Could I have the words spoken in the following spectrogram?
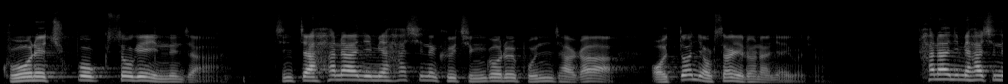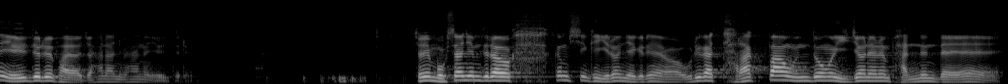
구원의 축복 속에 있는 자, 진짜 하나님이 하시는 그 증거를 본 자가 어떤 역사가 일어나냐 이거죠. 하나님이 하시는 일들을 봐야죠. 하나님이 하는 일들을. 저희 목사님들하고 가끔씩 이런 얘기를 해요. 우리가 다락방 운동을 이전에는 봤는데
